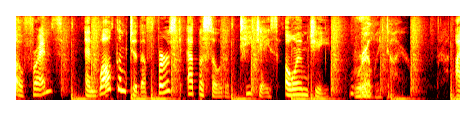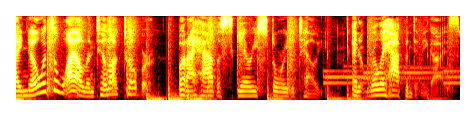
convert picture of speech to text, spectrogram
Hello, friends, and welcome to the first episode of TJ's OMG Really Diary. I know it's a while until October, but I have a scary story to tell you, and it really happened to me, guys.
